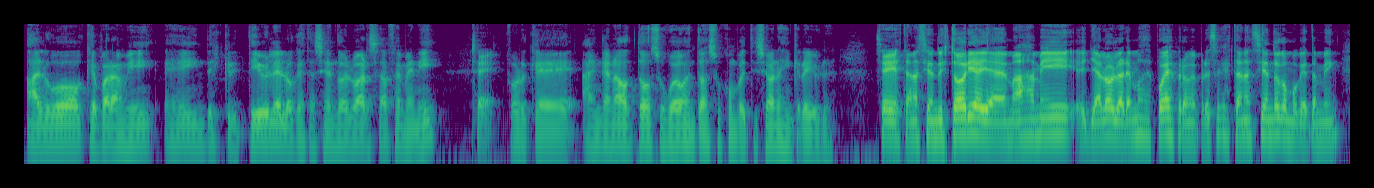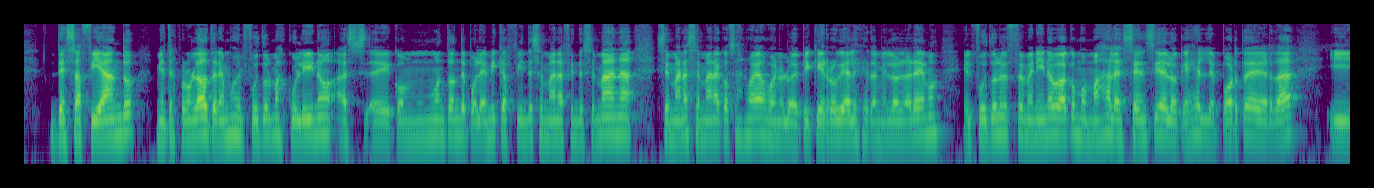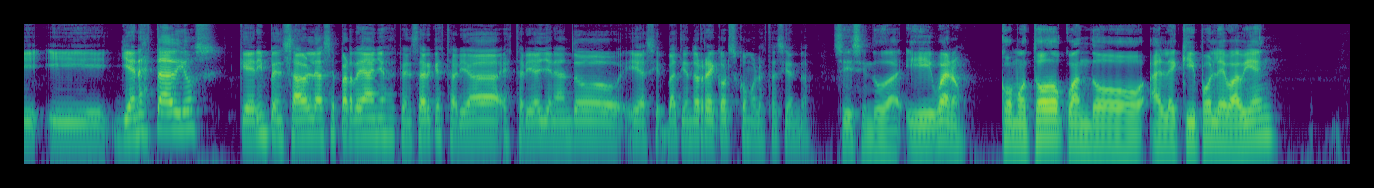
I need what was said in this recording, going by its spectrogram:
algo que para mí es indescriptible lo que está haciendo el Barça femení, Sí. porque han ganado todos sus juegos en todas sus competiciones, increíble. Sí, están haciendo historia y además a mí, eh, ya lo hablaremos después, pero me parece que están haciendo como que también desafiando, mientras por un lado tenemos el fútbol masculino as- eh, con un montón de polémicas fin de semana, fin de semana, semana a semana cosas nuevas, bueno, lo de Piqué y Rubiales que también lo hablaremos, el fútbol femenino va como más a la esencia de lo que es el deporte de verdad y, y llena estadios que era impensable hace par de años pensar que estaría, estaría llenando y así- batiendo récords como lo está haciendo. Sí, sin duda. Y bueno, como todo, cuando al equipo le va bien,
